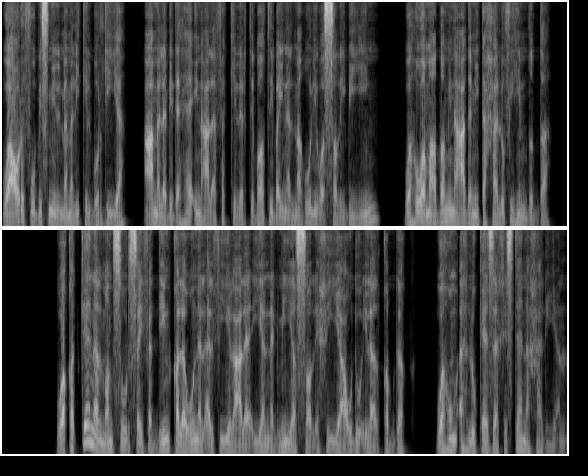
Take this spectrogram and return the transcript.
وعرفوا باسم المماليك البرجية عمل بدهاء على فك الارتباط بين المغول والصليبيين وهو ما ضمن عدم تحالفهم ضده. وقد كان المنصور سيف الدين قلاوون الألفي العلائي النجمي الصالحي يعود إلى القبقق وهم أهل كازاخستان حاليا.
